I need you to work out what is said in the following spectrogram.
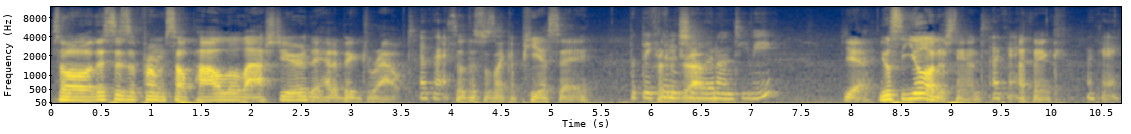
so this is from Sao Paulo last year. They had a big drought. Okay. So this was like a PSA. But they couldn't show it on TV? Yeah, you'll see you'll understand. Okay. I think. Okay.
